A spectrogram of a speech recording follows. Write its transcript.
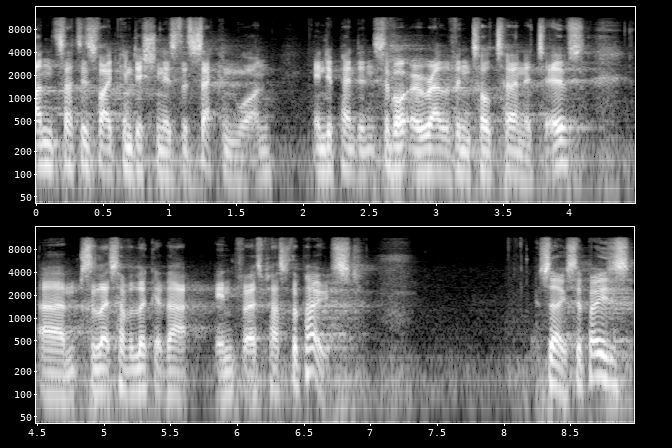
unsatisfied condition is the second one, independence of irrelevant alternatives. Um, so let's have a look at that in first past the post. So suppose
